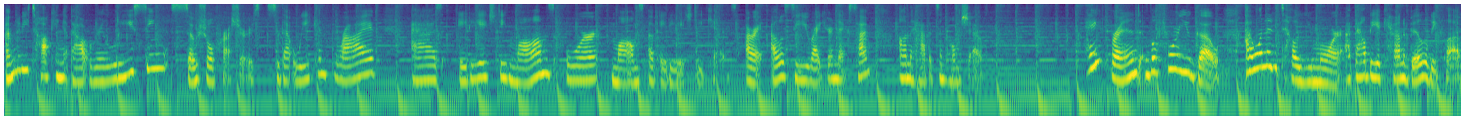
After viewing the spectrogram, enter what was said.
I'm going to be talking about releasing social pressures so that we can thrive as ADHD moms or moms of ADHD kids. All right, I will see you right here next time on the Habits and Home Show. Hey, friend, before you go, I wanted to tell you more about the Accountability Club.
